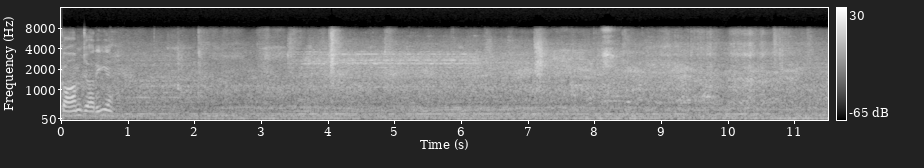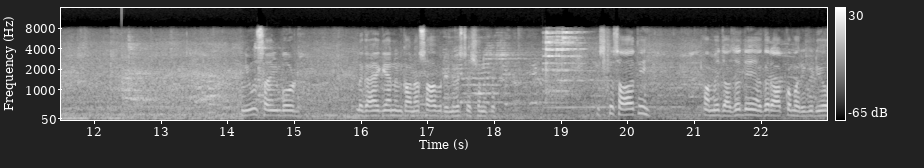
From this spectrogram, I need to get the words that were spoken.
काम जारी है। न्यू साइन बोर्ड लगाया गया ननकाना साहब रेलवे स्टेशन पे। इसके साथ ही हमें इजाज़त दें, अगर आपको हमारी वीडियो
